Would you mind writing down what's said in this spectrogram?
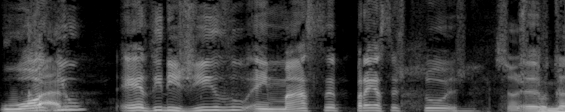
O ódio claro. É dirigido em massa para essas pessoas. São, uh,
